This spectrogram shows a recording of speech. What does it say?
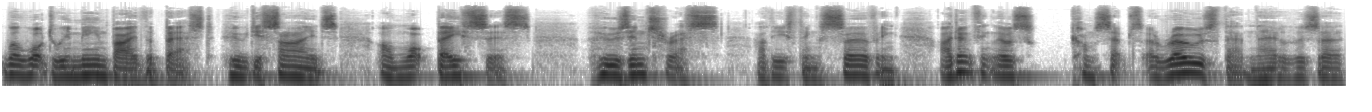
well, what do we mean by the best? Who decides? On what basis? Whose interests are these things serving? I don't think those concepts arose then. There was a,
